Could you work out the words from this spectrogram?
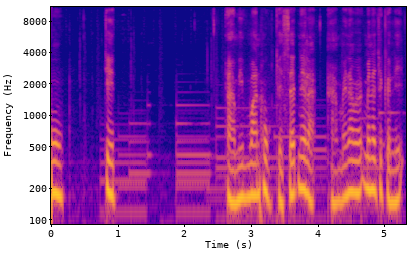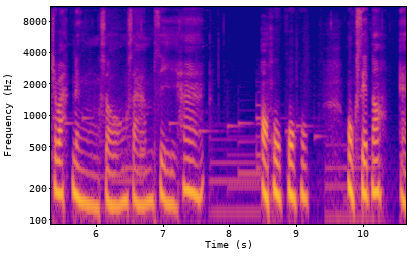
หกเจ็ดอ่ามีประมาณหกเจ็ดเซตนี่แหละอ่าไม่น่าไม่น่าจะเกินนี้ใช่ปะหนึ่งสองสามสี่ห้าอ๋อหกหกหกหกเซตเนาะอ่า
